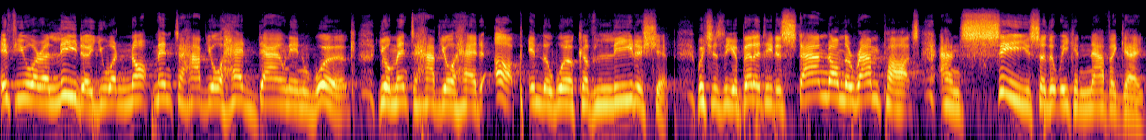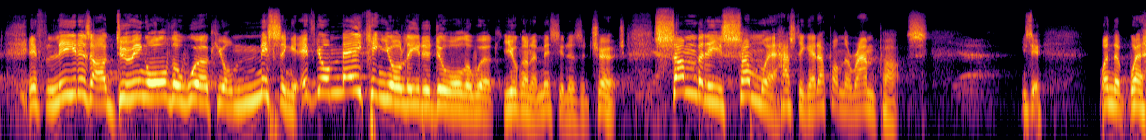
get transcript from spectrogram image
if you are a leader, you are not meant to have your head down in work. You're meant to have your head up in the work of leadership, which is the ability to stand on the ramparts and see so that we can navigate. If leaders are doing all the work, you're missing it. If you're making your leader do all the work, you're going to miss it as a church. Somebody somewhere has to get up on the ramparts. You see, when the where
